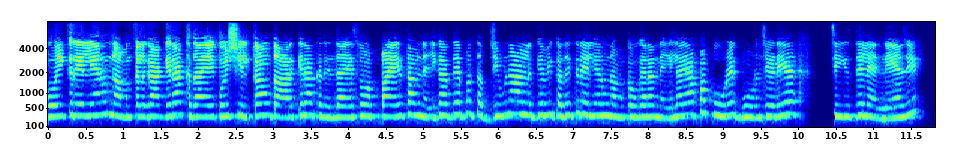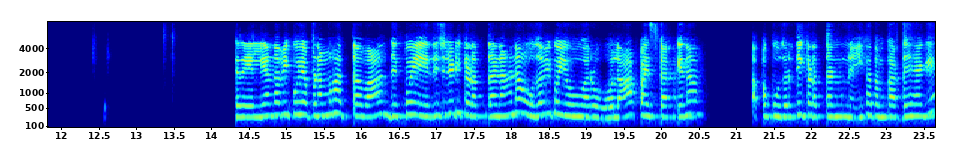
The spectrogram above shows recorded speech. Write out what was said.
ਕੋਈ ਕਰੇਲਿਆਂ ਨੂੰ ਨਮਕ ਲਗਾ ਕੇ ਰੱਖਦਾ ਏ, ਕੋਈ ਛਿਲਕਾ ਉਤਾਰ ਕੇ ਰੱਖ ਦਿੰਦਾ ਏ, ਸੋ ਆਪਾਂ ਇਹ ਸਭ ਨਹੀਂ ਕਰਦੇ, ਆਪਾਂ ਸਬਜ਼ੀ ਬਣਾਉਣ ਲੱਗੇ ਵੀ ਕਦੇ ਕਰੇਲਿਆਂ ਨੂੰ ਨਮਕ ਵਗੈਰਾ ਨਹੀਂ ਲਾਇਆ, ਆਪਾਂ ਪੂਰੇ ਗੁਣ ਜਿਹੜੇ ਆ ਚੀਜ਼ ਦੇ ਲੈਣੇ ਆ ਜੀ। ਕਰੇਲਿਆਂ ਦਾ ਵੀ ਕੋਈ ਆਪਣਾ ਮਹੱਤਵ ਆ, ਦੇਖੋ ਇਹਦੇ 'ਚ ਜਿਹੜੀ ਕੜੱਤਣ ਆ ਹਨਾ, ਉਹਦਾ ਵੀ ਕੋਈ ਉਹ ਆ ਰੋਲ ਆ, ਆਪਾਂ ਇਸ ਕਰਕੇ ਨਾ ਆਪਾਂ ਕੁਦਰਤੀ ਕੜੱਤਣ ਨੂੰ ਨਹੀਂ ਖਤਮ ਕਰਦੇ ਹੈਗੇ,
